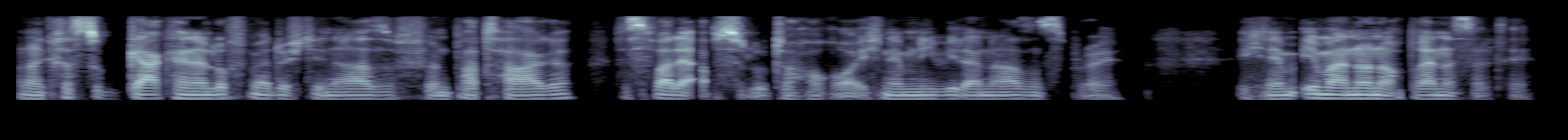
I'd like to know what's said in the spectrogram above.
Und dann kriegst du gar keine Luft mehr durch die Nase für ein paar Tage. Das war der absolute Horror. Ich nehme nie wieder Nasenspray. Ich nehme immer nur noch Brennnesseltee.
